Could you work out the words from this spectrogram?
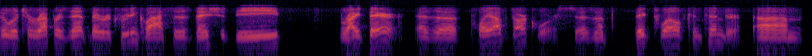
it were to represent their recruiting classes, they should be right there as a playoff dark horse, as a Big 12 contender. Um,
